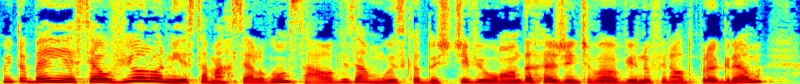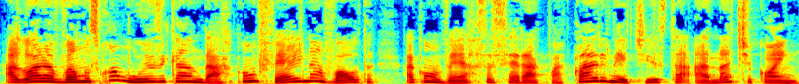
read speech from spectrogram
Muito bem, esse é o violonista Marcelo Gonçalves, a música do Steve Wonder a gente vai ouvir no final do programa. Agora vamos com a música Andar com Fé e na volta a conversa será com a clarinetista Anat Coin.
